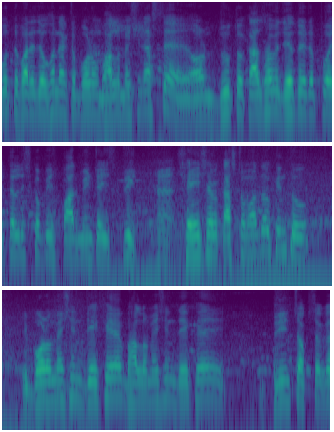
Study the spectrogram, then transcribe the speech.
করতে পারে যে ওখানে একটা বড় ভালো মেশিন আসছে দ্রুত কাজ হবে যেহেতু এটা পঁয়তাল্লিশ কপি পার মিনিটে স্পিড সেই হিসাবে কাস্টমাররাও কিন্তু এই বড় মেশিন দেখে ভালো মেশিন দেখে প্রিন্ট চকচকে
